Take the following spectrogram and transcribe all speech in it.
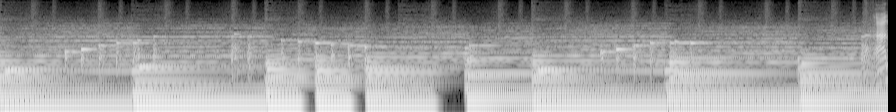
あ 안.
